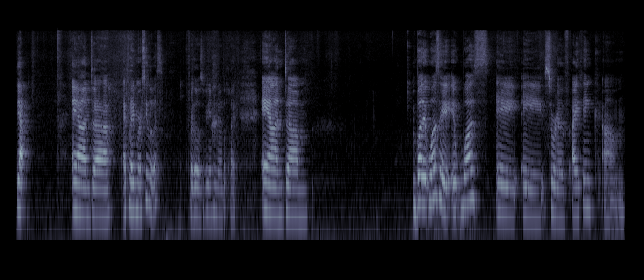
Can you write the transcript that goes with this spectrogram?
Yeah. And uh, I played Mercy Lewis, for those of you who know the play. And um, but it was a it was a a sort of I think um,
